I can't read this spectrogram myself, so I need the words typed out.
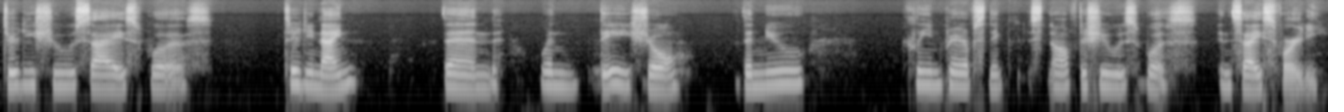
dirty shoe size was 39. Then when they show the new clean pair of sneakers of the shoes was in size 40.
